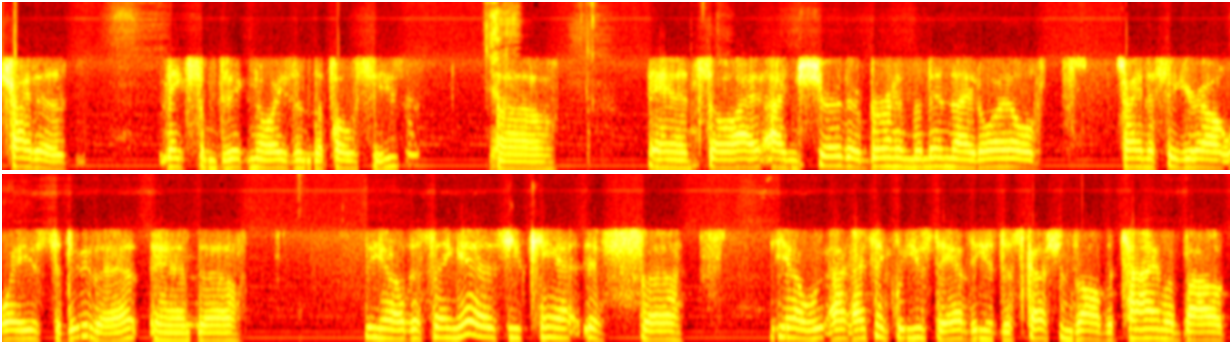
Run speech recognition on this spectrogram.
try to make some big noise in the postseason. Yeah. Uh, and so I, I'm sure they're burning the midnight oil, trying to figure out ways to do that. And uh, you know, the thing is, you can't if uh, you know. I, I think we used to have these discussions all the time about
